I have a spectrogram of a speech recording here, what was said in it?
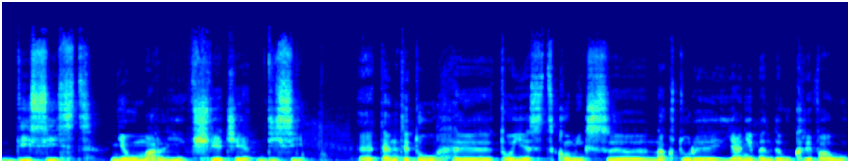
Deceased, nie umarli w świecie DC. E, ten tytuł to jest komiks, na który ja nie będę ukrywał,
